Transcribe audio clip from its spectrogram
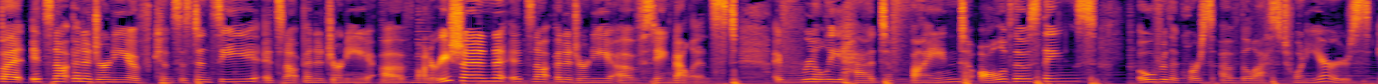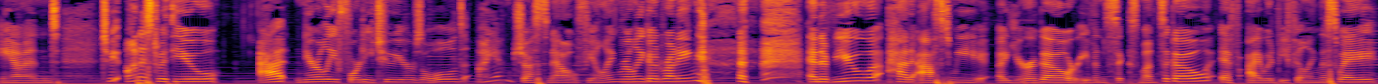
But it's not been a journey of consistency. It's not been a journey of moderation. It's not been a journey of staying balanced. I've really had to find all of those things over the course of the last 20 years. And to be honest with you, at nearly 42 years old, I am just now feeling really good running. and if you had asked me a year ago or even six months ago if I would be feeling this way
